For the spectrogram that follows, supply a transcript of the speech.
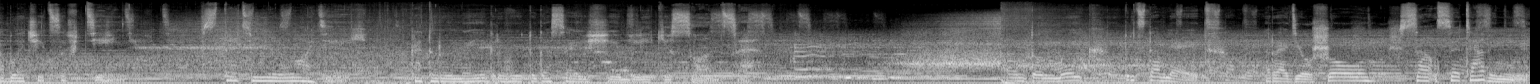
облачиться в тень, стать мелодией, которую наигрывают угасающие блики солнца. Антон Мейк представляет радиошоу Sunset Avenue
